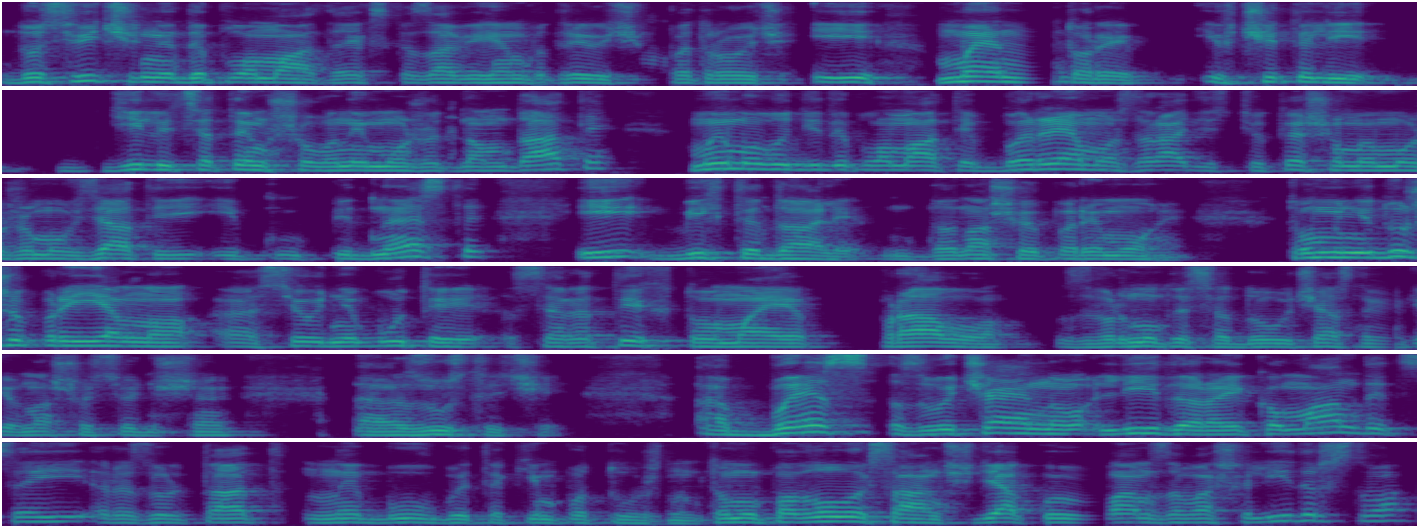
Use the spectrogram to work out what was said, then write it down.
досвідчені дипломати, як сказав Євген Петрович Петрович, і ментори, і вчителі діляться тим, що вони можуть нам дати. Ми, молоді дипломати, беремо з радістю те, що ми можемо взяти і піднести, і бігти далі до нашої перемоги. Тому мені дуже приємно е, сьогодні бути серед тих, хто має право звернутися до учасників нашої сьогоднішньої е, зустрічі. Без звичайно лідера і команди цей результат не був би таким потужним. Тому, Павло Олександрович, дякую вам за ваше лідерство,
